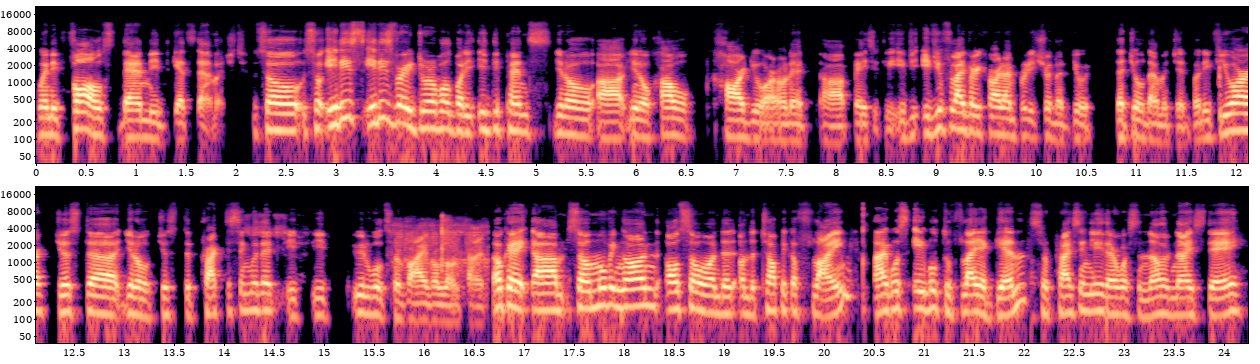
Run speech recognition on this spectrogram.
when it falls, then it gets damaged. So so it is it is very durable, but it, it depends, you know, uh, you know how hard you are on it uh, basically if you, if you fly very hard i'm pretty sure that you that you'll damage it but if you are just uh, you know just practicing with it it, it it will survive a long time. Okay, um, so moving on, also on the on the topic of flying, I was able to fly again. Surprisingly, there was another nice day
